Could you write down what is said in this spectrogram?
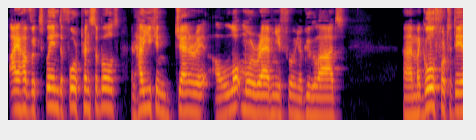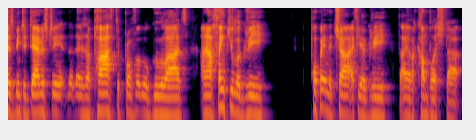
I have explained the four principles and how you can generate a lot more revenue from your Google Ads. And my goal for today has been to demonstrate that there's a path to profitable Google Ads, and I think you'll agree. Pop it in the chat if you agree that I have accomplished that.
